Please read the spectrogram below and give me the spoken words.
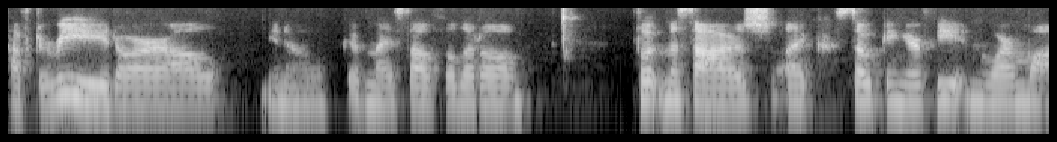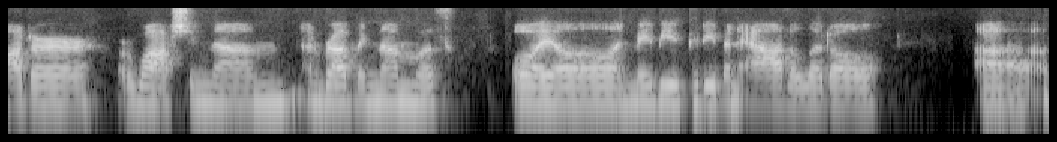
have to read or i'll you know give myself a little foot massage like soaking your feet in warm water or washing them and rubbing them with oil. And maybe you could even add a little uh,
